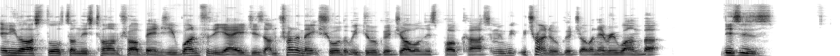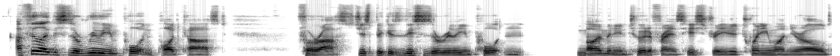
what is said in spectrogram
any last thoughts on this time trial, Benji? One for the ages. I'm trying to make sure that we do a good job on this podcast. I mean, we, we try and do a good job on everyone, but this is, I feel like this is a really important podcast for us just because this is a really important moment in Tour de France history. The 21 year old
